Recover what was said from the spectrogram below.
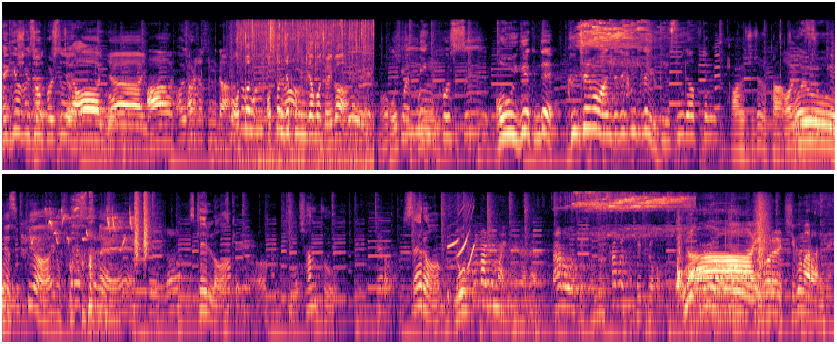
대기업에서 벌써 야 이거 야 이거 아 잘하셨습니다. 어떤 어떤 제품인지 한번 저희가 힐링 코스. 어우 이게 근데 근처에만 왔는데도 향기가 이렇게 좋습니다 부장님. 아유 진짜 좋다. 어, 이거 숲이네 숲이야. 이거 포레스트네 스케일러. 샴푸. 세럼. 요 세 가지만 있으면은 따로 이렇게 전문 샵을 가실 필요가 없어요. 아 이거를 지금 알았네.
